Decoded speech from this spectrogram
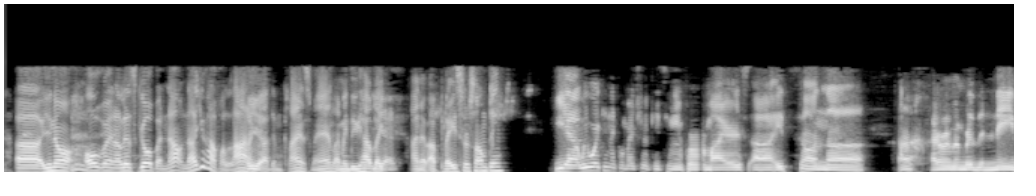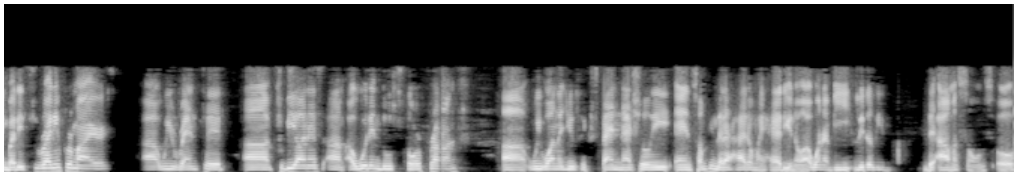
uh, you know, oven and let's go. But now now you have a lot of Yeah. goddamn clients, man. I mean, do you have like Yes. an, a place or something? Yeah, we work in a commercial kitchen in Fort Myers. Uh, it's on, uh, uh, I don't remember the name, but it's right in Fort Myers. Uh, we rented. Uh, to be honest, um, I wouldn't do storefront. Uh, we want to just expand nationally and something that I had on my head, you know, I want to be literally the Amazons of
